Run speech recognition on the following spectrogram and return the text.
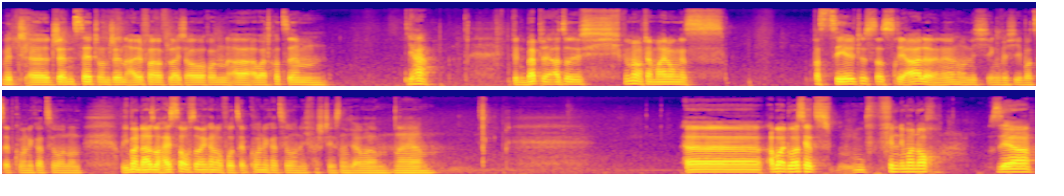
mit äh, Gen Z und Gen Alpha vielleicht auch, und, äh, aber trotzdem, ja, ich bin, also ich bin auch der Meinung, dass was zählt, ist das Reale ne? und nicht irgendwelche WhatsApp-Kommunikation und, und wie man da so heiß drauf sein kann auf WhatsApp-Kommunikation, ich verstehe es nicht, aber naja. Äh, aber du hast jetzt, finden immer noch sehr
